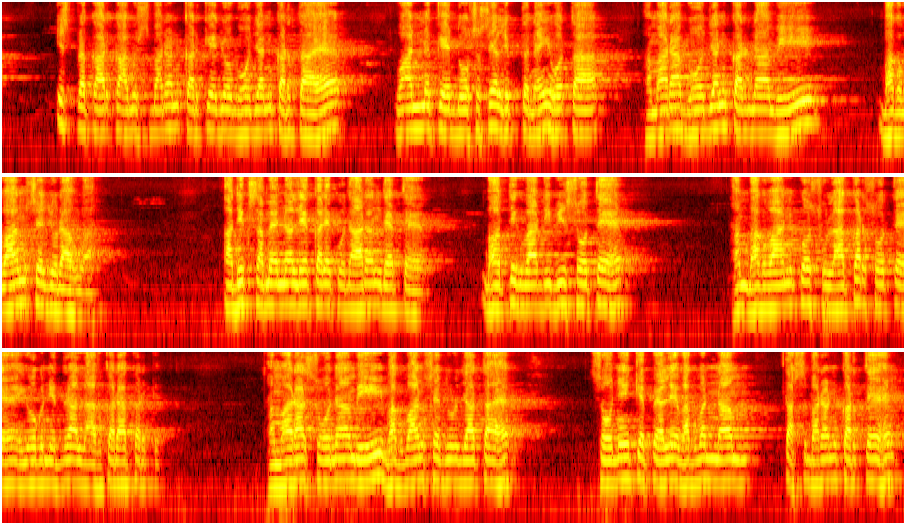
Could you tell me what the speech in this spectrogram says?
इस प्रकार का अनुस्मरण करके जो भोजन करता है वह अन्न के दोष से लिप्त नहीं होता। हमारा भोजन करना भी भगवान से जुड़ा हुआ। अधिक समय न लेकर एक उदाहरण देते हैं। भौतिकवादी भी सोते हैं। हम भगवान को सुलाकर सोते हैं, योग निद्रा लाभ करा करके। हमारा सोना भी भगवान से जुड़ जाता है। सोने के पहले भगवान नाम का स्मरण करते हैं।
